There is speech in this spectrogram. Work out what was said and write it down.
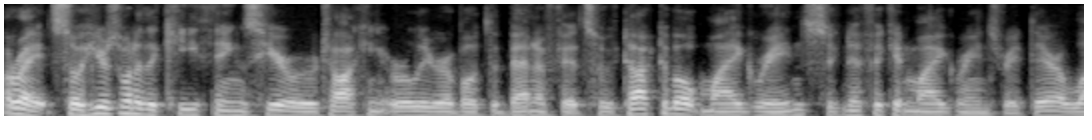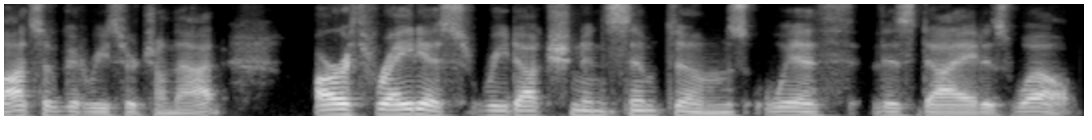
All right. So here's one of the key things here. We were talking earlier about the benefits. So we've talked about migraines, significant migraines right there. Lots of good research on that arthritis reduction in symptoms with this diet as well.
